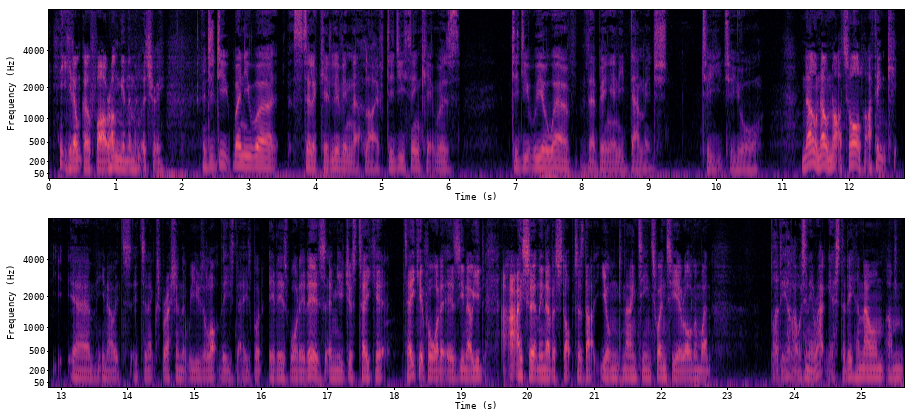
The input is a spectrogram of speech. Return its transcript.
you don't go far wrong in the military. And did you, when you were still a kid living that life, did you think it was? Did you were you aware of there being any damage to to your no, no, not at all. I think um, you know it's it's an expression that we use a lot these days, but it is what it is, and you just take it take it for what it is. You know, you I certainly never stopped as that young 19, 20 year old and went, bloody hell, I was in Iraq yesterday, and now I'm I'm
